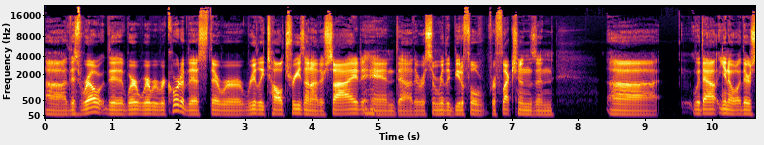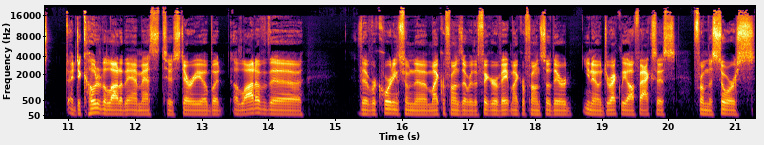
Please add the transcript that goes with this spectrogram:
uh, this rail the where where we recorded this, there were really tall trees on either side, mm-hmm. and uh, there were some really beautiful reflections, and uh, without you know, there's I decoded a lot of the MS to stereo, but a lot of the the recordings from the microphones that were the figure of eight microphones, so they're you know directly off axis from the source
